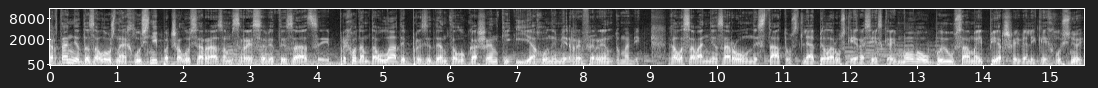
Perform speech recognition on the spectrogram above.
Вяртанне да заложнай хлусні пачалося разам з рэсаветызацыяй, прыходам да ўлады прэзідэнта Лукашэнкі і ягонымі рэферэндумамі. Галасаванне за роўны статус для беларускай расійскай моваў быў самай першай вялікай хлуснёй,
